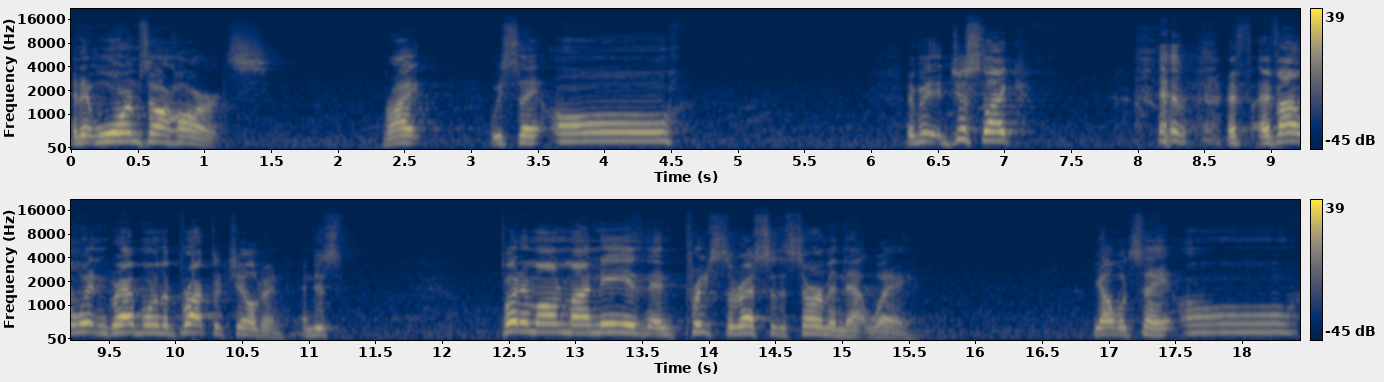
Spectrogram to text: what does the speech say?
and it warms our hearts, right? We say, oh, just like if, if I went and grabbed one of the Proctor children and just put him on my knees and preach the rest of the sermon that way, y'all would say, oh,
